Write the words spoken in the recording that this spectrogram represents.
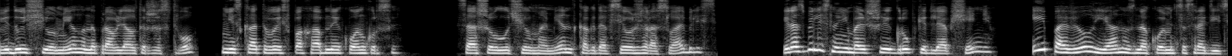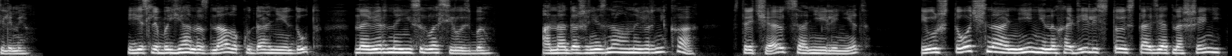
Ведущий умело направлял торжество, не скатываясь в похабные конкурсы. Саша улучил момент, когда все уже расслабились, и разбились на небольшие группки для общения, и повел Яну знакомиться с родителями. Если бы Яна знала, куда они идут, наверное, не согласилась бы. Она даже не знала наверняка, встречаются они или нет. И уж точно они не находились в той стадии отношений,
